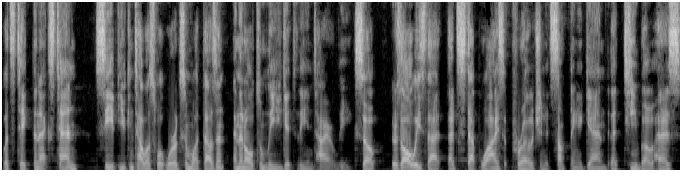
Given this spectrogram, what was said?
Let's take the next 10, see if you can tell us what works and what doesn't. And then ultimately you get to the entire league. So there's always that, that stepwise approach. And it's something again that Teambo has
